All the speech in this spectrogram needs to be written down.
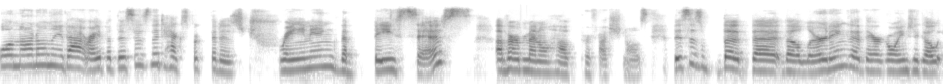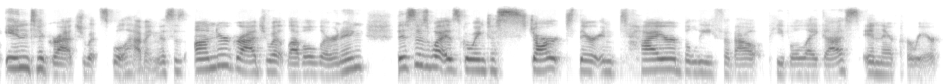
Well, not only that, right? But this is the textbook that is training the basis of our mental health professionals. This is the the the learning that they're going to go into graduate school having. This is undergraduate level learning. This is what is going to start their entire belief about people like us in their career.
